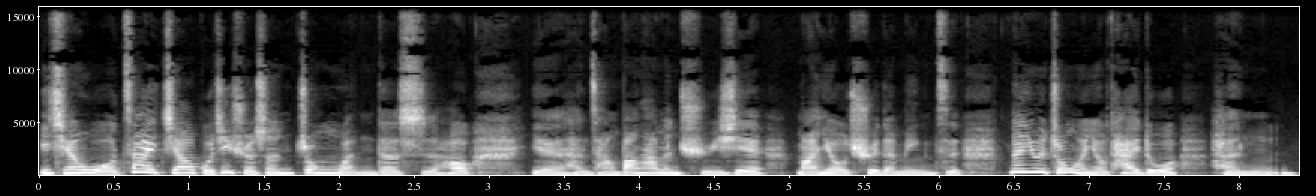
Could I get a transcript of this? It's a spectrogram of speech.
以前我在教国际学生中文的时候，也很常帮他们取一些蛮有趣的名字。那因为中文有太多很。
